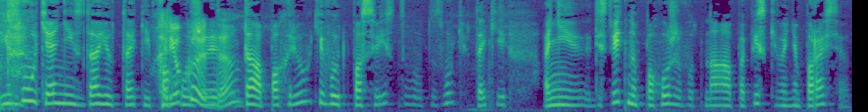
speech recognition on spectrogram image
И звуки они издают такие Хрюкают, похожие. да? Да, похрюкивают, посвистывают. Звуки такие. Они действительно похожи вот на попискивание поросят.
